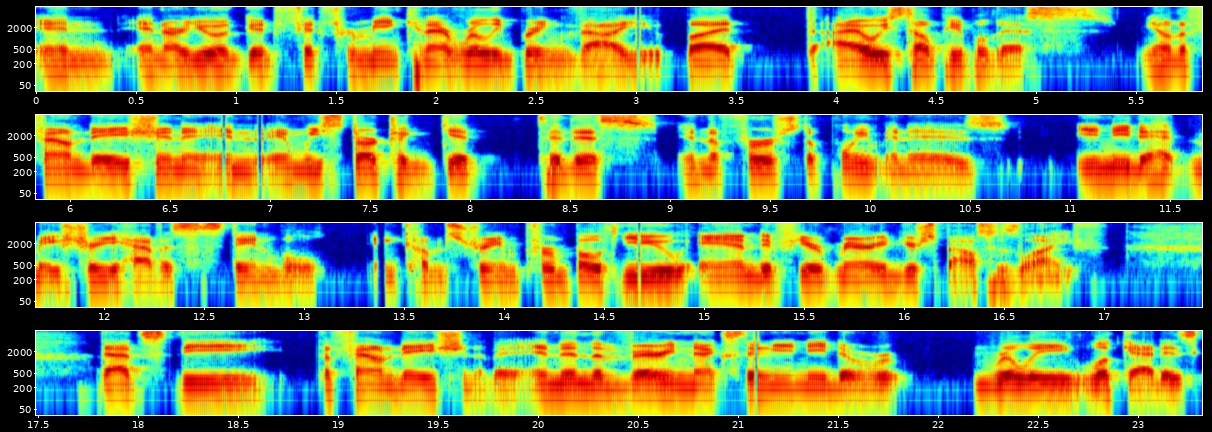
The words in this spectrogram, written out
and and are you a good fit for me? Can I really bring value? But I always tell people this, you know, the foundation and and we start to get to this in the first appointment is you need to have, make sure you have a sustainable income stream for both you and if you're married, your spouse's life. That's the the foundation of it. And then the very next thing you need to re- really look at is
